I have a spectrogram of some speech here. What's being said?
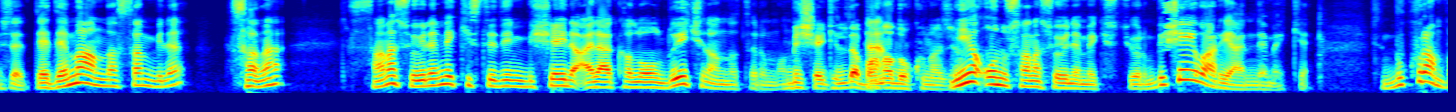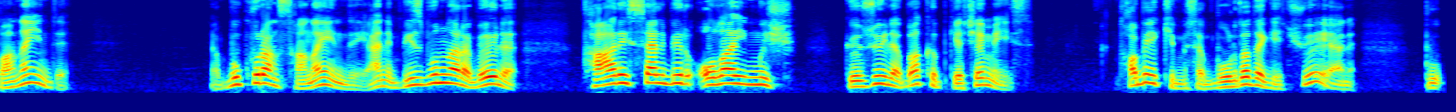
Mesela dedemi anlatsam bile sana sana söylemek istediğim bir şeyle alakalı olduğu için anlatırım onu. Bir şekilde bana Ha, dokunacak. Niye onu sana söylemek istiyorum? Bir şey var yani demek ki. Şimdi bu Kur'an bana indi. Ya bu Kur'an sana indi. Yani biz bunlara böyle tarihsel bir olaymış gözüyle bakıp geçemeyiz. Tabii ki mesela burada da geçiyor yani. Bu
